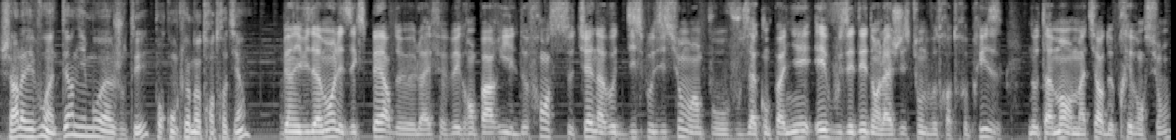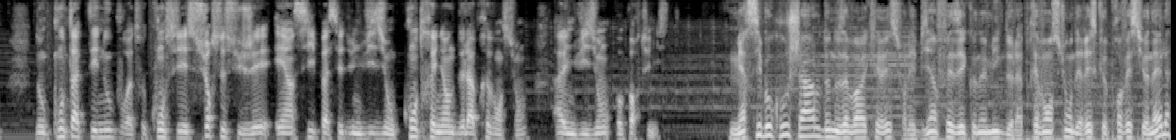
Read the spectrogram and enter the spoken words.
Charles, avez-vous un dernier mot à ajouter pour conclure notre entretien? Bien évidemment, les experts de la FFB Grand Paris Île-de-France se tiennent à votre disposition hein, pour vous accompagner et vous aider dans la gestion de votre entreprise, notamment en matière de prévention. Donc contactez-nous pour être conseillé sur ce sujet et ainsi passer d'une vision contraignante de la prévention à une vision opportuniste. Merci beaucoup Charles de nous avoir éclairé sur les bienfaits économiques de la prévention des risques professionnels.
